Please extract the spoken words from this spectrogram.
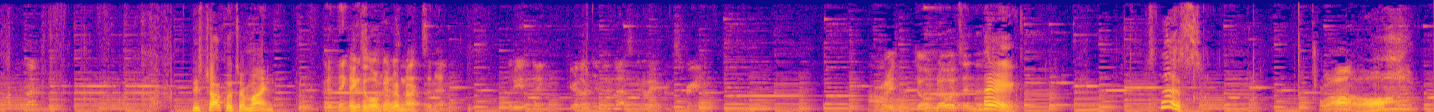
Alright. These chocolates are mine. I think they this a look one at has them nuts in it. What do you think? If you're allergic to nuts, get away from the screen. Wait, don't know what's in this. Hey, what's this? Wow. Oh,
